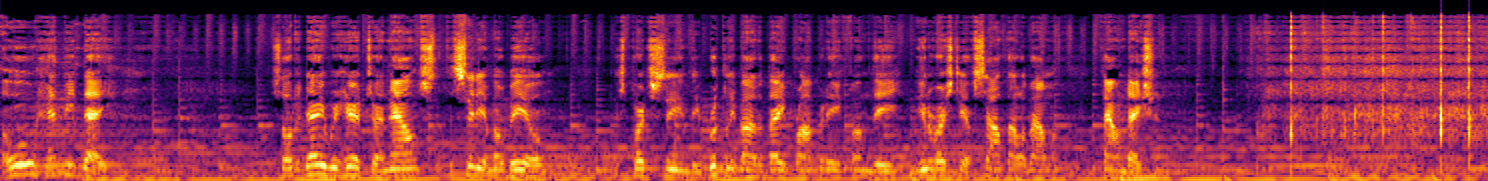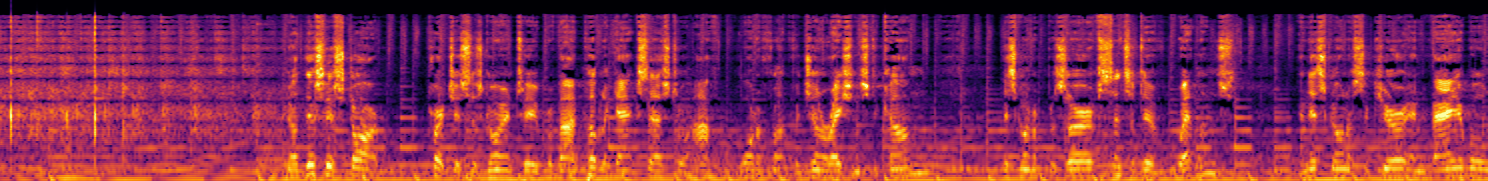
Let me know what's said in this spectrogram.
Oh, happy day. So today we're here to announce that the City of Mobile is purchasing the Brookley by the Bay property from the University of South Alabama Foundation. Now this historic purchase is going to provide public access to our waterfront for generations to come. It's going to preserve sensitive wetlands and it's going to secure invaluable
